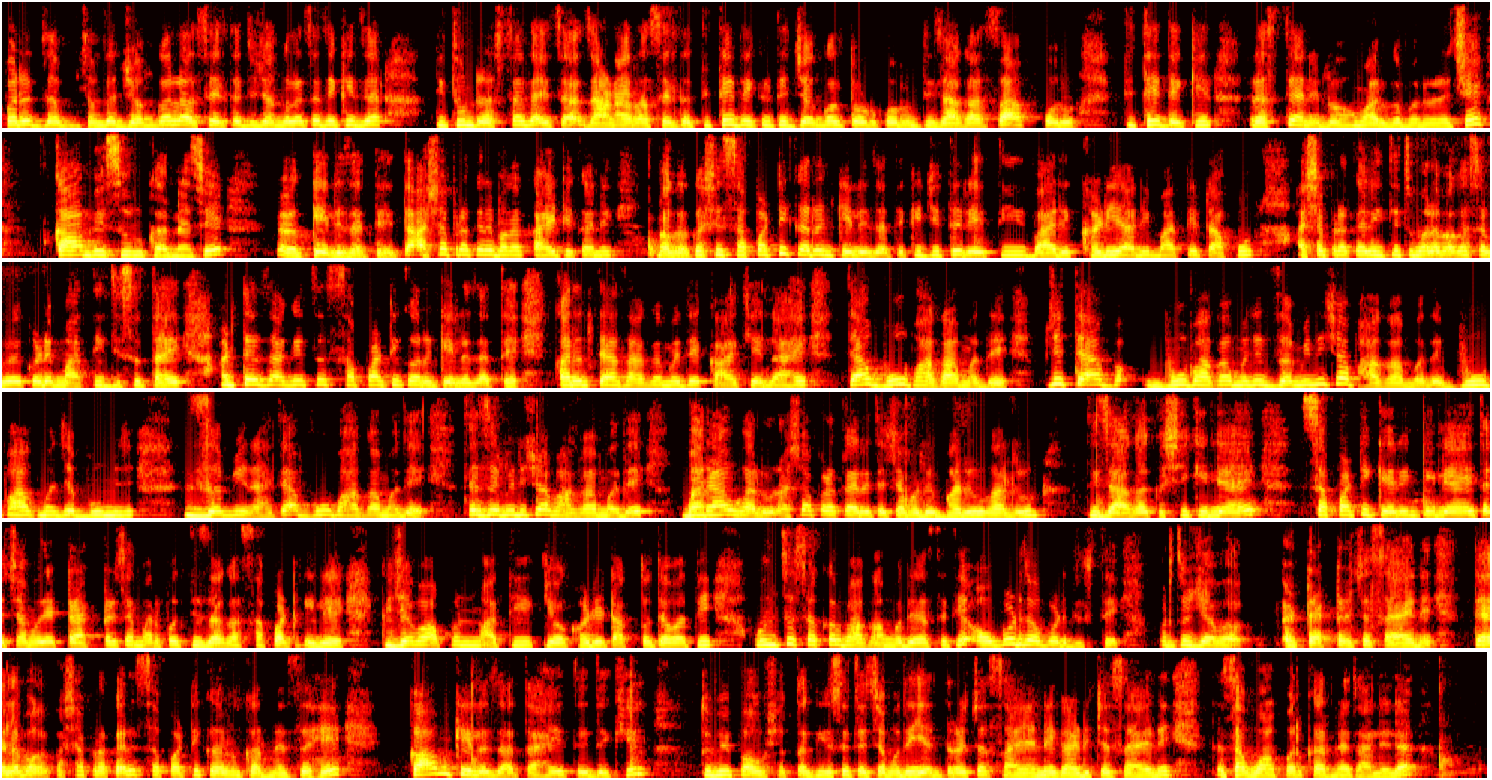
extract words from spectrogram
परत समजा जंगल असेल तर जंगलाचा देखील जर तिथून रस्ता जायचा जाणार असेल तर तिथे देखील ते जंगल तोड करून ती जागा साफ करून तिथे देखील रस्ते आणि लोहमार्ग बनवण्याचे काम हे सुरू करण्याचे केले जाते. तर अशा प्रकारे बघा काही ठिकाणी बघा कसे सपाटीकरण केले जाते की जिथे रेती बारीक खडी आणि माती टाकून अशा प्रकारे इथे तुम्हाला बघा सगळीकडे माती दिसत आहे आणि त्या जागेचं सपाटीकरण केलं जाते. कारण त्या जागेमध्ये काय केलं आहे? त्या भूभागामध्ये म्हणजे त्या भूभागा म्हणजे जमिनीच्या भागामध्ये भूभाग म्हणजे भू म्हणजे जमीन आहे. त्या भूभागामध्ये त्या जमिनीच्या भागामध्ये भराव घालून अशा प्रकारे त्याच्यामध्ये भरीव घालून ती जागा कशी केली आहे? सपाटी केरिंग केली आहे. त्याच्यामध्ये ट्रॅक्टरच्या मार्फत ती जागा सपाट केली आहे. की जेव्हा आपण माती किंवा खडी टाकतो तेव्हा ती उंच सकल भागामध्ये असते. ती अवबड जवळ दिसते. परंतु जेव्हा ट्रॅक्टरच्या सहाय्याने त्याला बघा कशा प्रकारे सपाटीकरण करण्याचं हे काम केलं जात आहे ते देखील तुम्ही पाहू शकता की जसे त्याच्यामध्ये यंत्राच्या सहाय्याने गाडीच्या सहाय्याने त्याचा वापर करण्यात आलेला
